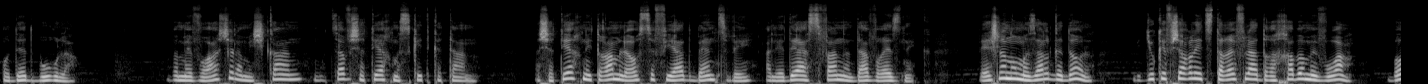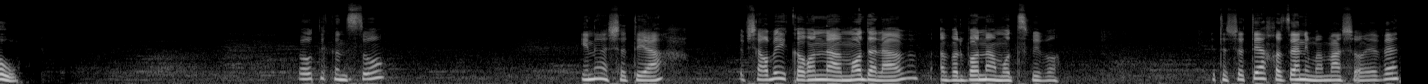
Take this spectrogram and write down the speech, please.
עודד בורלה. במבואה של המשכן מוצב שטיח משכית קטן. השטיח נתרם לאוסף יד בן צבי על ידי האספן נדב רזניק. ויש לנו מזל גדול, בדיוק אפשר להצטרף להדרכה במבואה. בואו. בואו תיכנסו. הנה השטיח. אפשר בעיקרון לעמוד עליו, אבל בואו נעמוד סביבו. את השטיח הזה אני ממש אוהבת.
